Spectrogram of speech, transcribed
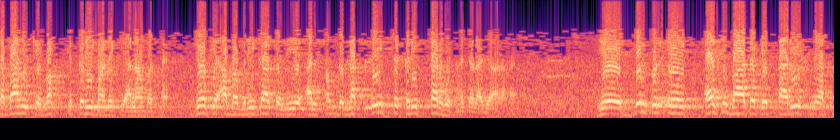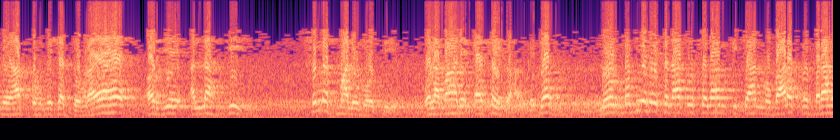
تباہی کے وقت کے قریب آنے کی علامت ہے، جو کہ اب امریکہ کے لیے الحمد قریب سے قریب تر ہوتا چلا جا رہا ہے۔ یہ بالکل ایک ایسی بات ہے کہ تاریخ نے اپنے آپ کو ہمیشہ دہرایا ہے اور یہ اللہ کی سنت معلوم ہوتی ہے۔ علماء نے ایسے ہی کہا کہ جب لوگ نبی علیہ السلاط والسلام کی چاند مبارک میں براہ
